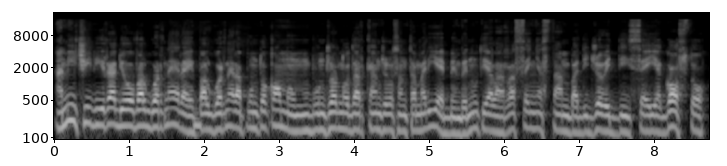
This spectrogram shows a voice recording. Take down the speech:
Amici di Radio Valguarnera e valguarnera.com, un buongiorno da Arcangelo Santa Maria e benvenuti alla rassegna stampa di giovedì 6 agosto.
